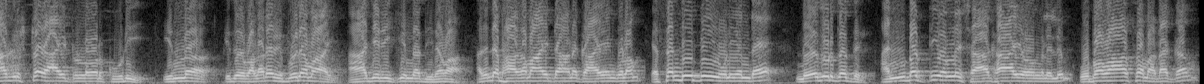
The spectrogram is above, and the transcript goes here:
ആകൃഷ്ടരായിട്ടുള്ളവർ കൂടി ഇന്ന് ഇത് വളരെ വിപുലമായി ആചരിക്കുന്ന ദിനമാണ്. അതിന്റെ ഭാഗമായിട്ടാണ് Kayamkulam S N D P യൂണിയന്റെ നേതൃത്വത്തിൽ അൻപത്തിയൊന്ന് ശാഖായോഗങ്ങളിലും ഉപവാസമടക്കം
